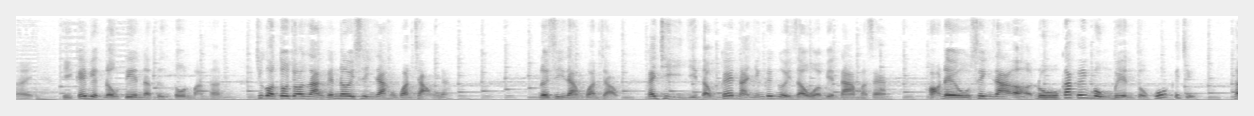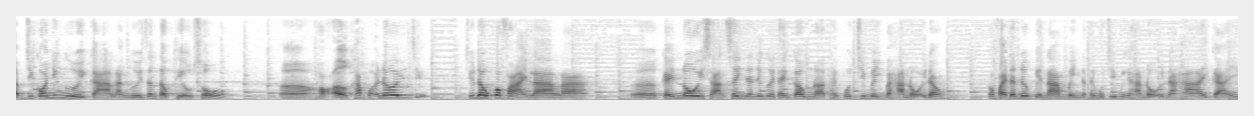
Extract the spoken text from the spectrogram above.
Đấy. Thì cái việc đầu tiên là tự tôn bản thân. Chứ còn tôi cho rằng cái nơi sinh ra không quan trọng nhé nơi sinh ra không quan trọng. Các chị chỉ tổng kết lại những cái người giàu ở Việt Nam mà xem. Họ đều sinh ra ở đủ các cái vùng miền tổ quốc cái chứ. Thậm chí có những người cả là người dân tộc thiểu số. Uh, họ ở khắp mọi nơi ấy chứ. Chứ đâu có phải là là uh, cái nôi sản sinh ra những người thành công là thành phố Hồ Chí Minh và Hà Nội đâu. Có phải đất nước Việt Nam mình là thành phố Hồ Chí Minh và Hà Nội là hai cái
